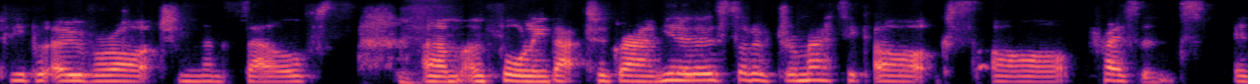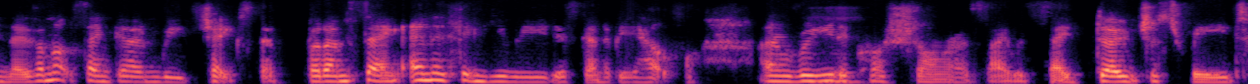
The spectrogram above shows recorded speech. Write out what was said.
people overarching themselves um, and falling back to ground. You know, those sort of dramatic arcs are present in those. I'm not saying go and read Shakespeare, but I'm saying anything you read is going to be helpful. And read mm-hmm. across genres. I would say, don't just read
